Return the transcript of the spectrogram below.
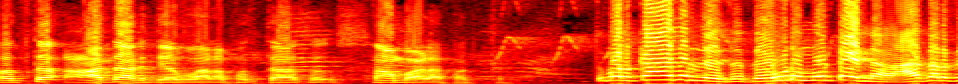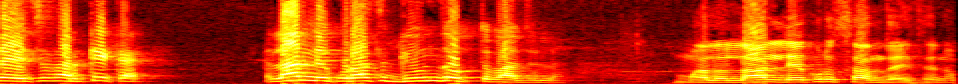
फक्त आधार द्या मला फक्त असं सांभाळा फक्त. तुम्हाला काय आधार द्यायचा? आता एवढं मोठं आहे ना आधार द्यायचे सारखे काय? लहान लेकरू असं घेऊन झोपतो बाजूला. मला लहान लेकरूच समजायचं ना.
